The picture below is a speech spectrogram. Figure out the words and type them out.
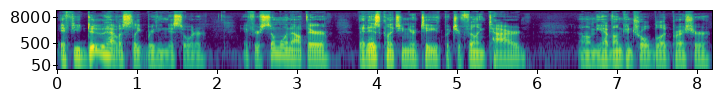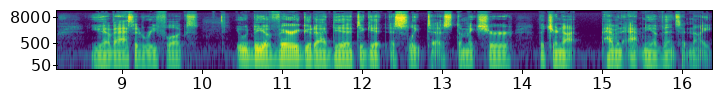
if you do have a sleep breathing disorder, if you're someone out there that is clenching your teeth, but you're feeling tired, um, you have uncontrolled blood pressure, you have acid reflux, it would be a very good idea to get a sleep test to make sure that you're not having apnea events at night.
